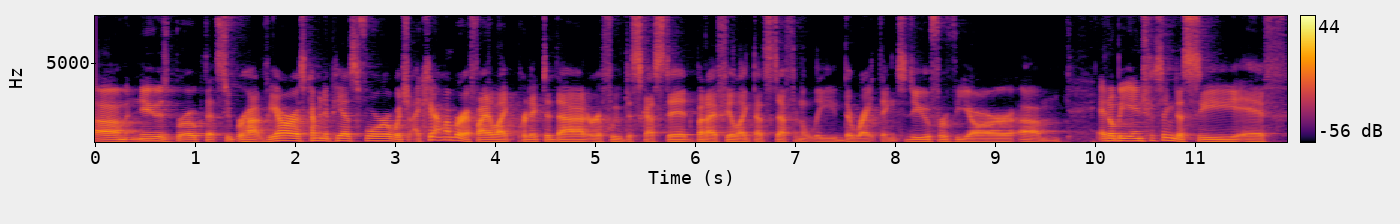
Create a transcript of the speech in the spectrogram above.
Um, news broke that Superhot VR is coming to PS4, which I can't remember if I like predicted that or if we've discussed it, but I feel like that's definitely the right thing to do for VR. Um, it'll be interesting to see if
